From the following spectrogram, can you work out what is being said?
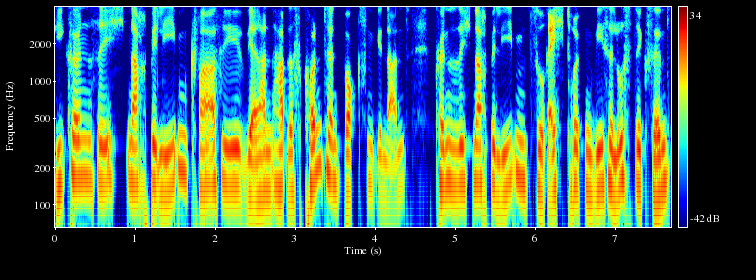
Die können sich nach Belieben quasi, wir haben das Content-Boxen genannt, können sie sich nach Belieben zurechtdrücken, wie sie lustig sind.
